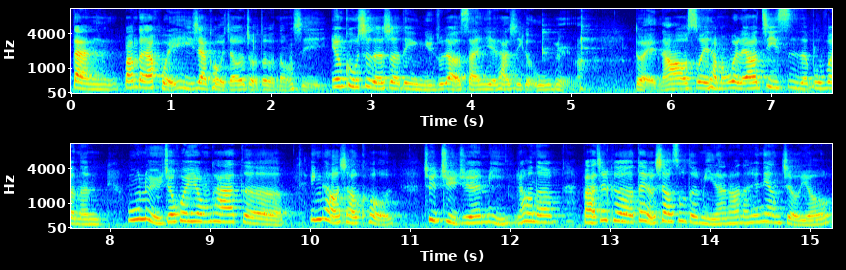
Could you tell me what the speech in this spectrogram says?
但帮大家回忆一下口交酒这个东西。因为故事的设定，女主角三叶她是一个巫女嘛，对，然后所以他们为了要祭祀的部分呢，巫女就会用她的樱桃小口去咀嚼米，然后呢，把这个带有酵素的米啊，然后拿去酿酒油。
